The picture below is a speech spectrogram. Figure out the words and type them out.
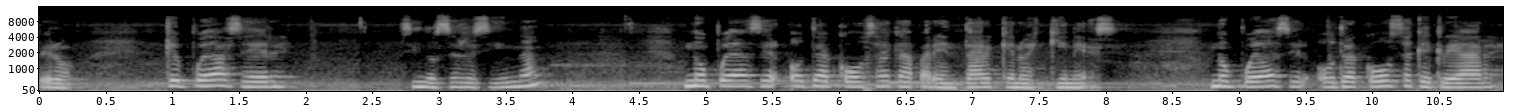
Pero, ¿qué puede hacer si no se resigna? No puede hacer otra cosa que aparentar que no es quien es. No puede hacer otra cosa que crear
